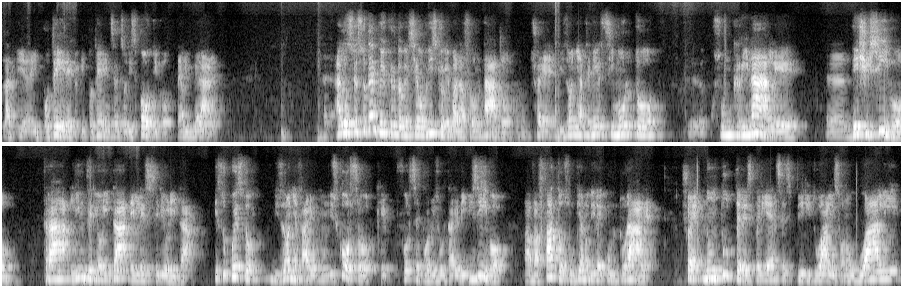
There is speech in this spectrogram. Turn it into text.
la, il potere, il potere in senso dispotico, neoliberale. Allo stesso tempo io credo che sia un rischio che vada affrontato, cioè bisogna tenersi molto eh, su un crinale eh, decisivo tra l'interiorità e l'esteriorità. E su questo bisogna fare un discorso che forse può risultare divisivo, ma va fatto su un piano direi culturale. Cioè non tutte le esperienze spirituali sono uguali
